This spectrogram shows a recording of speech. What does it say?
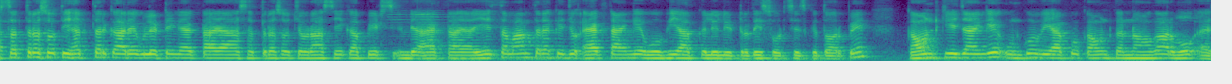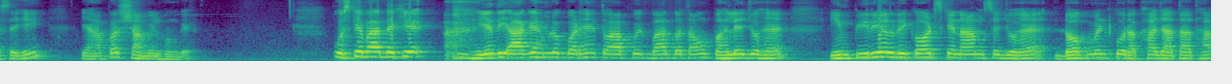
सत्रह सौ तिहत्तर का रेगुलेटिंग एक्ट आया, सत्रह सौ चौरासी का पिट्स इंडिया एक्ट आया, ये तमाम तरह के जो एक्ट आएँगे, वो भी आपके लिए लिटरेरी सोर्सेज के तौर पे काउंट किए जाएँगे, उनको भी आपको काउंट करना होगा, और वो ऐसे ही यहाँ पर शामिल होंगे। उसके बाद देखिए, यदि आगे हम लोग बढ़ें तो आपको एक बात बताऊँ, पहले जो है इम्पीरियल रिकॉर्ड्स के नाम से जो है डॉक्यूमेंट को रखा जाता था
